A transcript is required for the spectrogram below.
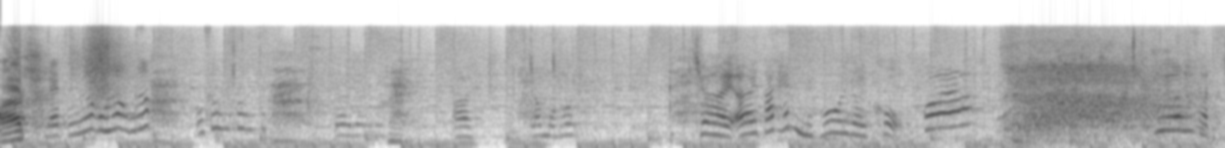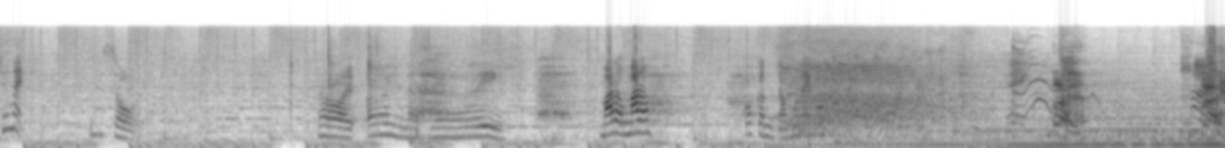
mệt mệt uống nước uống nước uống nước. Uống xuống uống xuống chơi chơi ơi lau mồ hôi. Trời ơi toát hết mồ hôi rồi khổ quá. Thương thật chứ này. Rồi trời ơi là trời. Mát không mát không? Có cần cảm ơn em không? Hai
